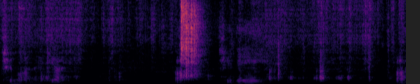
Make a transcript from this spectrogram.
continuando aqui, ó. Ó, tirei. Ó.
